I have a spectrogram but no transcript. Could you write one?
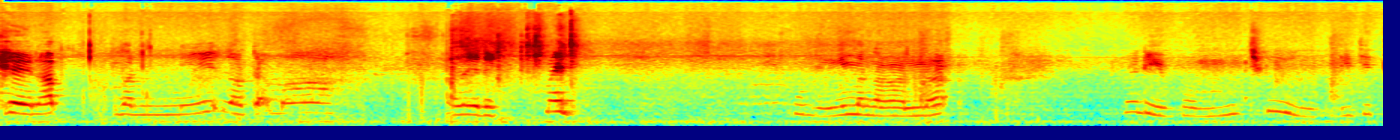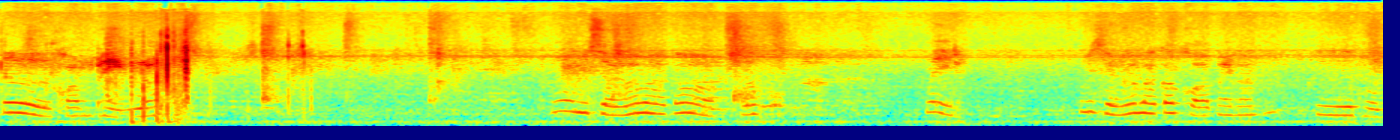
คครับ วันนี้เราจะมาอะไรดิไม่พูดอย่างนี้มานานนะไม่ดีผมชื่อดิจิเตอร์ความเพลงนะเมื่อมีเสียงเข้ามาก็ลบไม่มีเสียงเข้ามาก็ขอไปนะคือผม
